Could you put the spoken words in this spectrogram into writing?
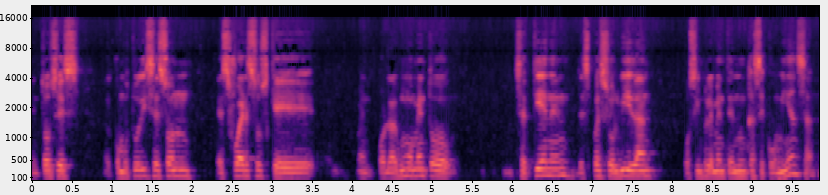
Entonces, como tú dices, son esfuerzos que por algún momento se tienen, después se olvidan o simplemente nunca se comienzan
